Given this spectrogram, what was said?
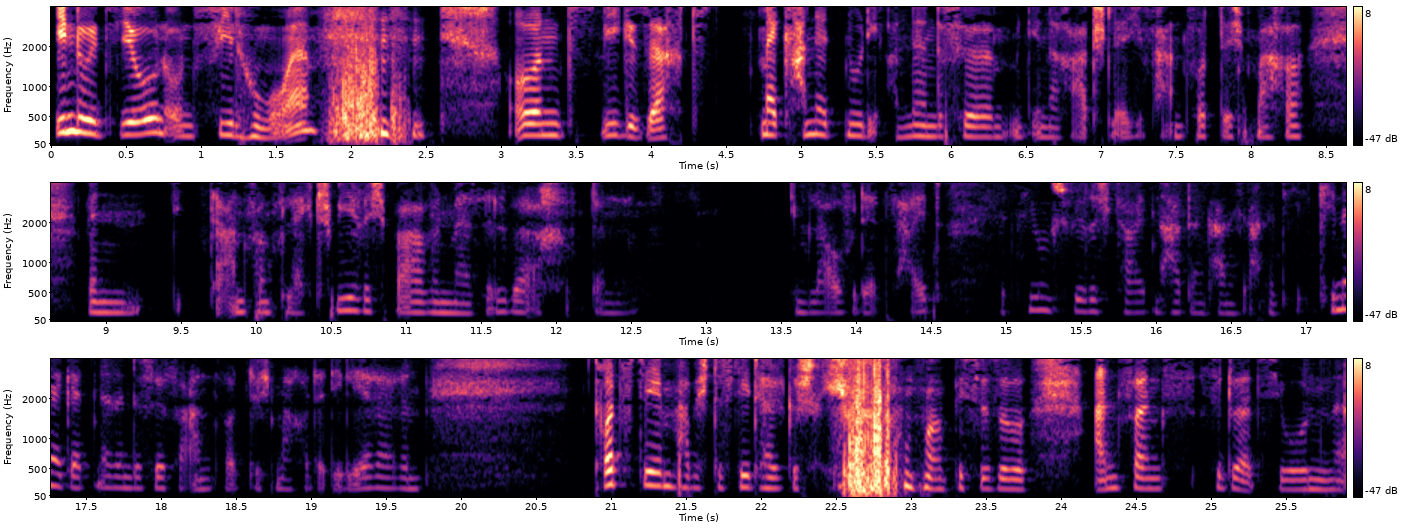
Intuition und viel Humor. und wie gesagt, man kann nicht nur die anderen dafür mit ihren Ratschlägen verantwortlich machen, wenn der Anfang vielleicht schwierig war, wenn man selber ach, dann im Laufe der Zeit Erziehungsschwierigkeiten hat, dann kann ich auch nicht die Kindergärtnerin dafür verantwortlich machen oder die Lehrerin. Trotzdem habe ich das Lied halt geschrieben, um mal ein bisschen so Anfangssituationen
